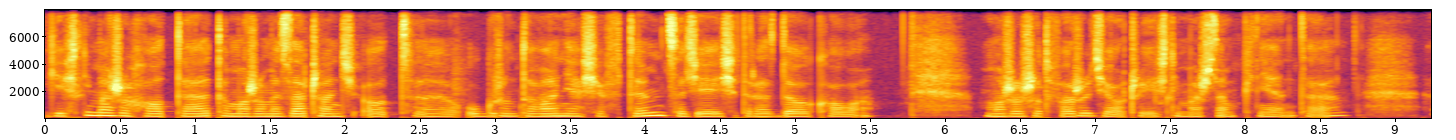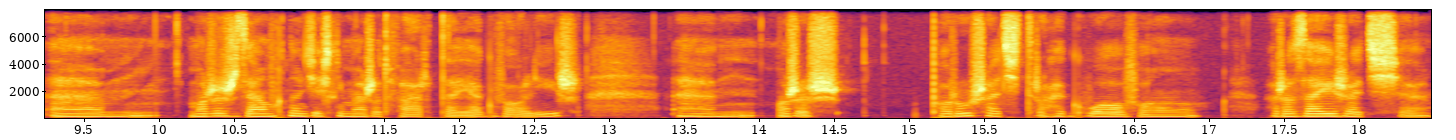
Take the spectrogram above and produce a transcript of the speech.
jeśli masz ochotę, to możemy zacząć od e, ugruntowania się w tym, co dzieje się teraz dookoła. Możesz otworzyć oczy, jeśli masz zamknięte. Um, możesz zamknąć, jeśli masz otwarte, jak wolisz. Um, możesz poruszać trochę głową, rozejrzeć się,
